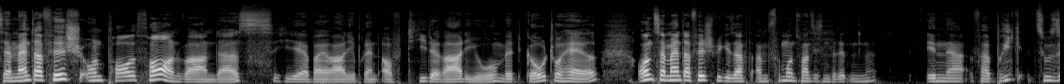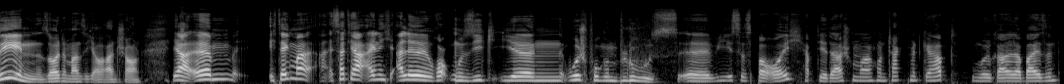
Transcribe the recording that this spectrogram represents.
Samantha Fish und Paul Thorne waren das hier bei Radio Brennt auf Tide Radio mit Go to Hell. Und Samantha Fish, wie gesagt, am 25.03. in der Fabrik zu sehen. Sollte man sich auch anschauen. Ja, ähm, ich denke mal, es hat ja eigentlich alle Rockmusik ihren Ursprung im Blues. Äh, wie ist es bei euch? Habt ihr da schon mal Kontakt mit gehabt, wo wir gerade dabei sind?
